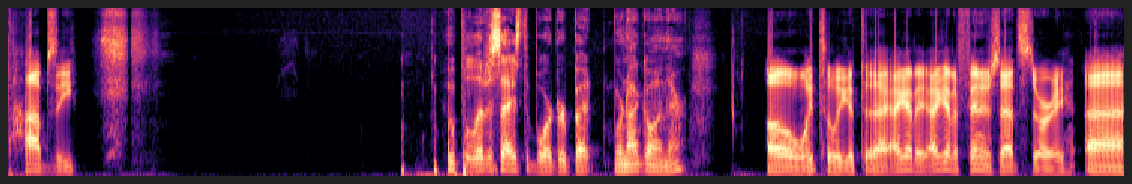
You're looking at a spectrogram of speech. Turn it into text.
Hobbsy. Who politicized the border? But we're not going there. Oh, wait till we get to that. I gotta I gotta finish that story. Uh,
